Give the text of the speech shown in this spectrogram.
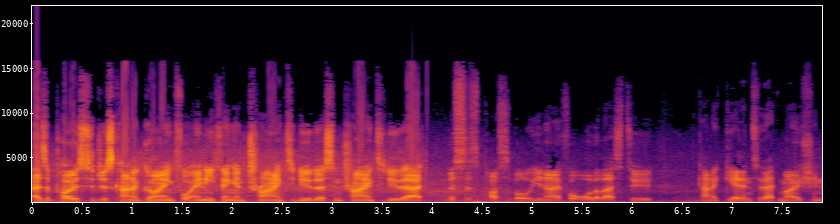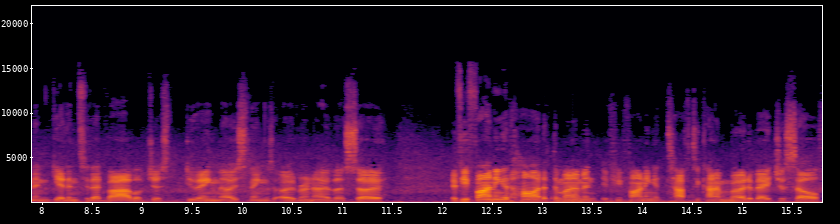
as opposed to just kind of going for anything and trying to do this and trying to do that. This is possible, you know, for all of us to kind of get into that motion and get into that vibe of just doing those things over and over. So if you're finding it hard at the moment, if you're finding it tough to kind of motivate yourself,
